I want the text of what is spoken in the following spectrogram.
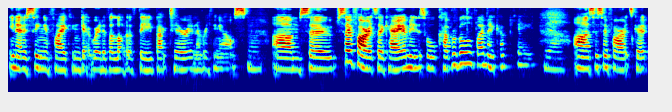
you know seeing if I can get rid of a lot of the bacteria and everything else. Mm. Um, so so far it's okay. I mean, it's all coverable by makeup. Yay. Yeah. Uh, so so far it's good.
